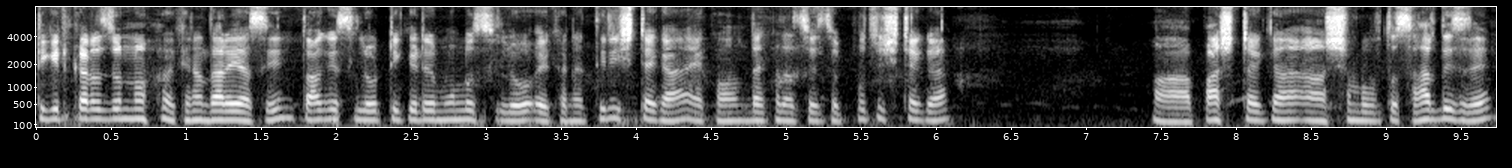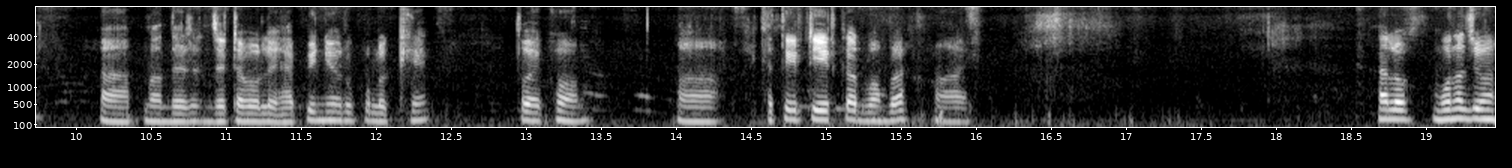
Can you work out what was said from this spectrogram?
টিকিট কাটার জন্য এখানে দাঁড়িয়ে আছি। তো আগে ছিল টিকিটের মূল্য ছিল এখানে তিরিশ টাকা, এখন দেখা যাচ্ছে যে পঁচিশ টাকা পাঁচ টাকা সম্ভবত ছাড় দিছে আপনাদের যেটা বলে হ্যাপি নিউ ইয়ার উপলক্ষে। তো এখন এখান থেকে টিকিট কাটবো আমরা। হ্যালো বোনা জুমা।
